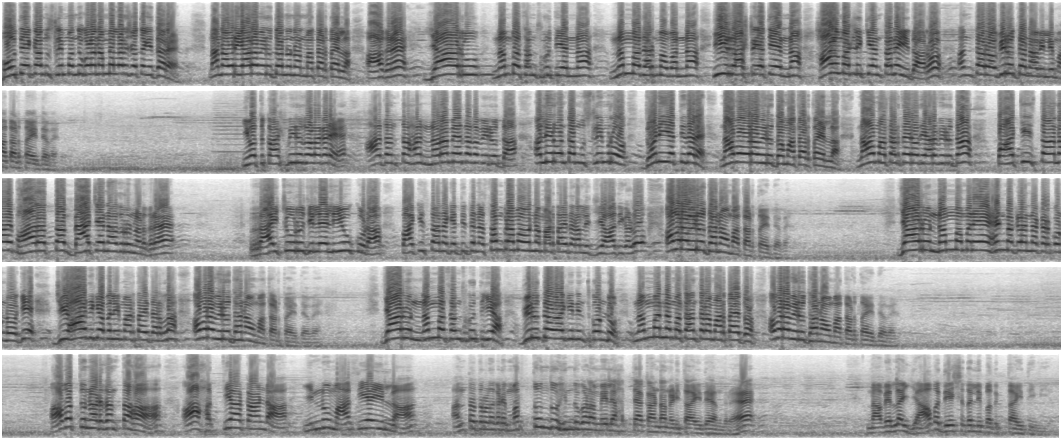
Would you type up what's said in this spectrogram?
ಬಹುತೇಕ ಮುಸ್ಲಿಂ ಬಂಧುಗಳು ನಮ್ಮೆಲ್ಲರ ಜೊತೆಗಿದ್ದಾರೆ. ನಾನು ಅವರು ಯಾರ ವಿರುದ್ಧನೂ ನಾನು ಮಾತಾಡ್ತಾ ಇಲ್ಲ. ಆದರೆ ಯಾರು ನಮ್ಮ ಸಂಸ್ಕೃತಿಯನ್ನ, ನಮ್ಮ ಧರ್ಮವನ್ನ, ಈ ರಾಷ್ಟ್ರೀಯತೆಯನ್ನ ಹಾಳು ಮಾಡಲಿಕ್ಕೆ ಅಂತಾನೆ ಇದ್ದಾರೋ ಅಂತರ ವಿರುದ್ಧ ನಾವಿಲ್ಲಿ ಮಾತಾಡ್ತಾ ಇದ್ದೇವೆ. ಇವತ್ತು ಕಾಶ್ಮೀರದೊಳಗಡೆ ಆದಂತಹ ನರಮೇಧದ ವಿರುದ್ಧ ಅಲ್ಲಿರುವಂತಹ ಮುಸ್ಲಿಮರು ಧ್ವನಿ ಎತ್ತಿದ್ದಾರೆ. ನಾವು ಅವರ ವಿರುದ್ಧ ಮಾತಾಡ್ತಾ ಇಲ್ಲ. ನಾವು ಮಾತಾಡ್ತಾ ಇರೋದು ಯಾರ ವಿರುದ್ಧ? ಪಾಕಿಸ್ತಾನ, ಭಾರತ ಮ್ಯಾಚ್ ಏನಾದರೂ ನಡೆದ್ರೆ ರಾಯಚೂರು ಜಿಲ್ಲೆಯಲ್ಲಿಯೂ ಕೂಡ ಪಾಕಿಸ್ತಾನ ಗೆದ್ದಿದ್ದನ್ನ ಸಂಭ್ರಮವನ್ನು ಮಾಡ್ತಾ ಇದ್ದಾರೆ ಅಲ್ಲಿ ಜಿಹಾದಿಗಳು. ಅವರ ವಿರುದ್ಧ ನಾವು ಮಾತಾಡ್ತಾ ಇದ್ದೇವೆ. ಯಾರು ನಮ್ಮ ಮನೆಯ ಹೆಣ್ಮಕ್ಳನ್ನ ಕರ್ಕೊಂಡು ಹೋಗಿ ಜಿಹಾದಿಗೆ ಬಲಿ ಮಾಡ್ತಾ ಇದ್ದಾರಲ್ಲ, ಅವರ ವಿರುದ್ಧ ನಾವು ಮಾತಾಡ್ತಾ ಇದ್ದೇವೆ. ಯಾರು ನಮ್ಮ ಸಂಸ್ಕೃತಿಯ ವಿರುದ್ಧವಾಗಿ ನಿಂತ್ಕೊಂಡು ನಮ್ಮನ್ನ ಮತಾಂತರ ಮಾಡ್ತಾ ಇದ್ರು ಅವರ ವಿರುದ್ಧ ನಾವು ಮಾತಾಡ್ತಾ ಇದ್ದೇವೆ. ಆವತ್ತು ನಡೆದಂತಹ ಆ ಹತ್ಯಾಕಾಂಡ ಇನ್ನೂ ಮಾಸಿಯೇ ಇಲ್ಲ. ಅಂಥದ್ರೊಳಗಡೆ ಮತ್ತೊಂದು ಹಿಂದೂಗಳ ಮೇಲೆ ಹತ್ಯಾಕಾಂಡ ನಡೀತಾ ಇದೆ ಅಂದರೆ ನಾವೆಲ್ಲ ಯಾವ ದೇಶದಲ್ಲಿ ಬದುಕ್ತಾ ಇದ್ದೀವಿ?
